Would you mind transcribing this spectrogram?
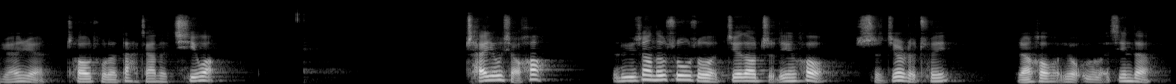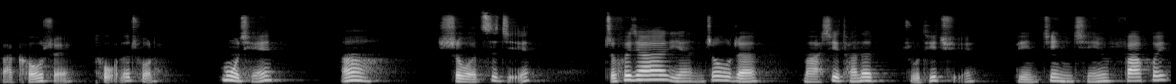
远远超出了大家的期望。柴油小号，吕尚德叔叔接到指令后，使劲的吹，然后又恶心的把口水吐了出来。木琴，啊，是我自己。指挥家演奏着马戏团的主题曲，并尽情发挥，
